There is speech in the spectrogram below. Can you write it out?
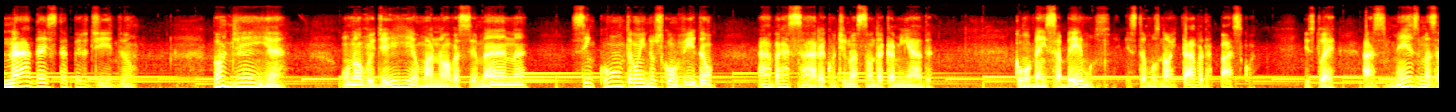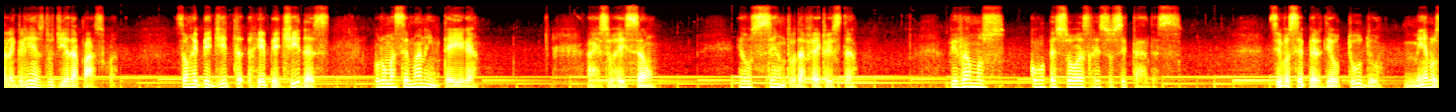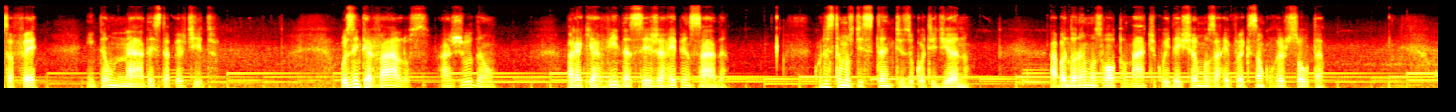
Nada está perdido. Bom dia. Um novo dia, uma nova semana se encontram e nos convidam a abraçar a continuação da caminhada. Como bem sabemos, estamos na oitava da Páscoa, isto é, as mesmas alegrias do dia da Páscoa. São repetida, repetidas por uma semana inteira. A ressurreição é o centro da fé cristã. Vivamos como pessoas ressuscitadas. Se você perdeu tudo, menos a fé, então nada está perdido. Os intervalos ajudam para que a vida seja repensada. Quando estamos distantes do cotidiano, abandonamos o automático e deixamos a reflexão correr solta.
